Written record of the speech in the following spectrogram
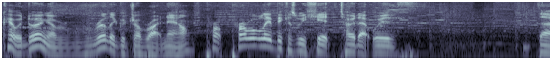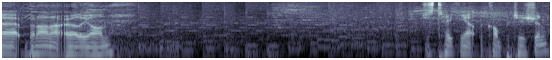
Okay, we're doing a really good job right now. Pro probably because we hit Toadette with the banana early on. Just taking out the competition.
